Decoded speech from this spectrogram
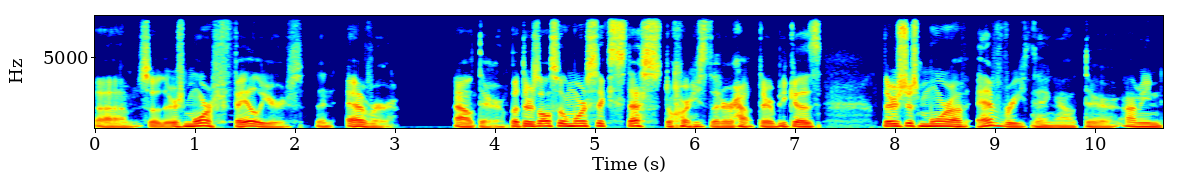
Um, so there's more failures than ever out there, but there's also more success stories that are out there because there's just more of everything out there. I mean,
